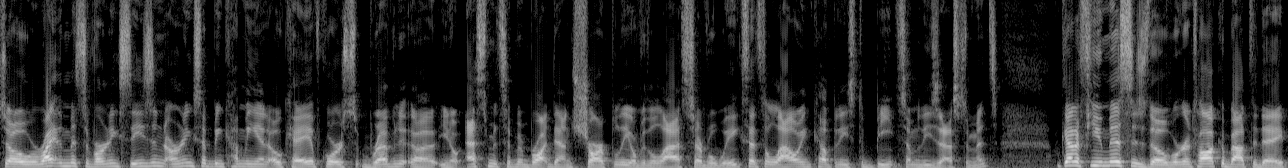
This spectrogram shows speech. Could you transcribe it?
So we're right in the midst of earnings season. Earnings have been coming in okay. Of course, revenue, uh, you know, estimates have been brought down sharply over the last several weeks. That's allowing companies to beat some of these estimates. We've got a few misses though. We're going to talk about today.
